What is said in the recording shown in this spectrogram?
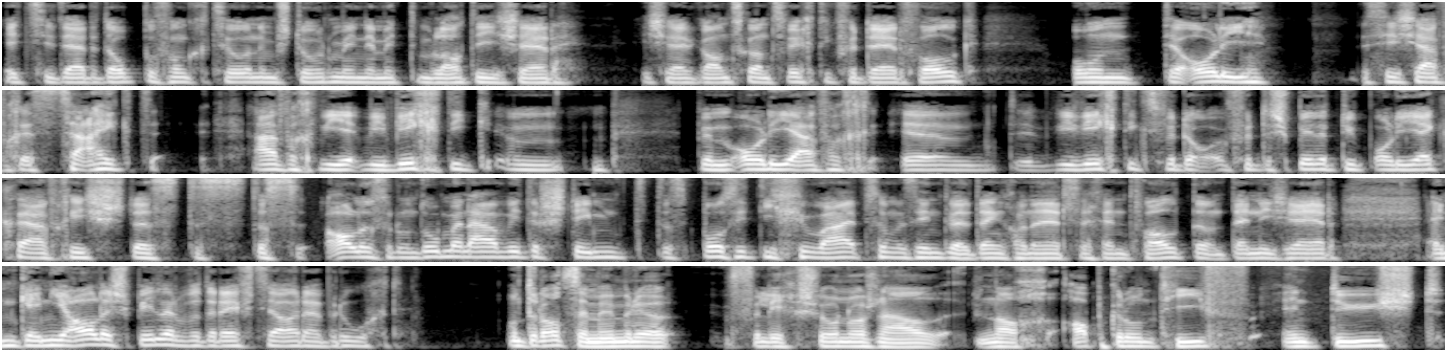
jetzt in dieser Doppelfunktion im Sturm mit dem Vladi ist er ist er ganz, ganz wichtig für den Erfolg. Und der Oli, es ist einfach, es zeigt einfach, wie, wie wichtig ähm, beim Oli einfach, äh, wie wichtig es für den, für den Spielertyp Oli Eckle einfach ist, dass, dass, dass alles rundum auch wieder stimmt, dass positive Vibes um sind, weil dann kann er sich entfalten und dann ist er ein genialer Spieler, den der FC Aarau braucht. Und trotzdem müssen wir ja vielleicht schon noch schnell nach abgrundtief enttäuscht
